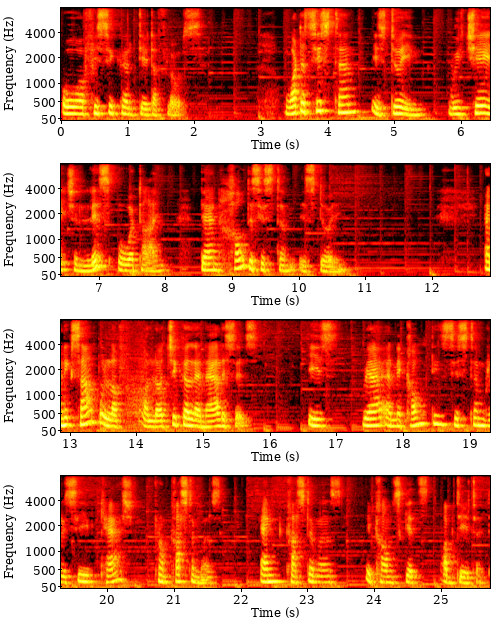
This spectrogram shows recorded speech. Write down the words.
over physical data flows. What a system is doing will change less over time than how the system is doing. An example of a logical analysis is where an accounting system receives cash from customers and customers' accounts gets updated.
